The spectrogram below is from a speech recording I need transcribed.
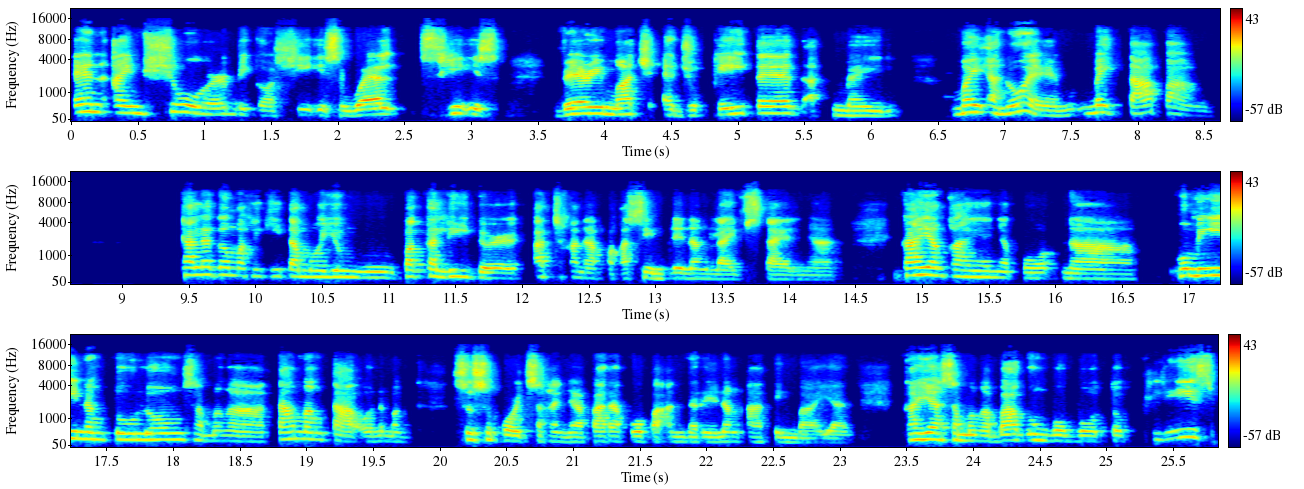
and I'm sure because she is well, she is very much educated at may may ano eh, may tapang. talagang makikita mo yung pagka-leader at saka napakasimple ng lifestyle niya. Kayang-kaya niya po na humingi ng tulong sa mga tamang tao na mag-support sa kanya para po paandarin ang ating bayan. Kaya sa mga bagong boboto, please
